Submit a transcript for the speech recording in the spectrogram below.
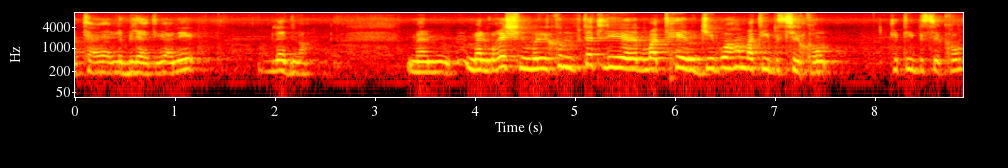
تاع البلاد يعني بلادنا. ما نبغيش نوري لكم نبتات اللي ما تحيروا تجيبوها ما تيبس لكم كي تيبس لكم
